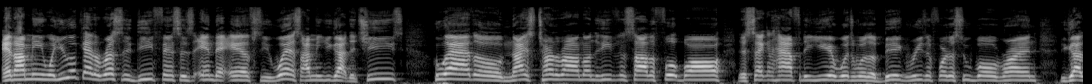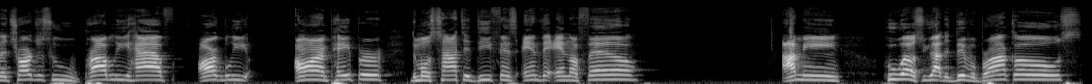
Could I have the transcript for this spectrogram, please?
And I mean, when you look at the rest of the defenses in the AFC West, I mean, you got the Chiefs, who had a nice turnaround on the defense side of football the second half of the year, which was a big reason for the Super Bowl run. You got the Chargers, who probably have arguably on paper the most talented defense in the NFL. I mean, who else? You got the Denver Broncos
